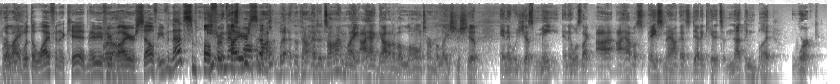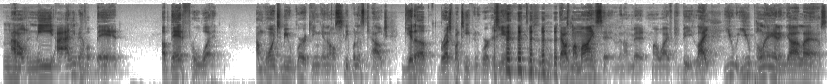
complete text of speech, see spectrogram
but like with a wife and a kid, maybe if you're by yourself, even that's small for even by that's small for yourself. my, but at the time, at the time, like I had got out of a long term relationship, and it was just me, and it was like I, I have a space now that's dedicated to nothing but work. Mm-hmm. I don't need. I, I didn't even have a bed. A bed for what? I'm going to be working, and I'll sleep on this couch, get up, brush my teeth, and work again. that was my mindset. And then I met my wife to be. Like you, you plan, and God laughs.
